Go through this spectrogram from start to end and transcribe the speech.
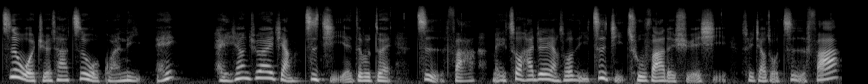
自我觉察、自我管理，诶，很像就在讲自己耶，对不对？自发，没错，他就在讲说以自己出发的学习，所以叫做自发。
